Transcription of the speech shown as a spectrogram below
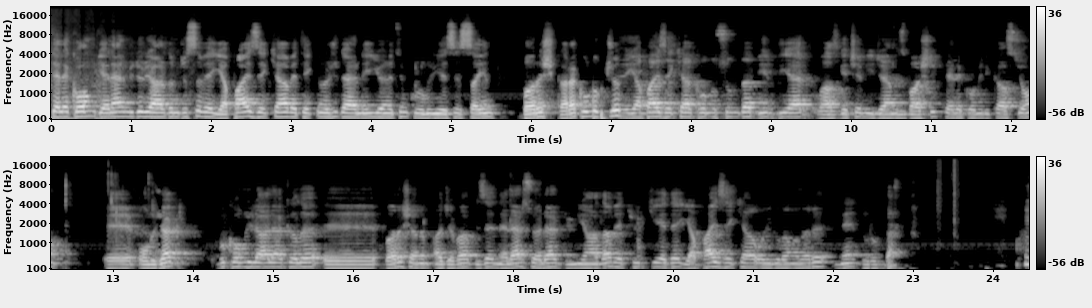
Telekom Genel Müdür Yardımcısı ve Yapay Zeka ve Teknoloji Derneği Yönetim Kurulu üyesi Sayın Barış Karakullukçu. E, Yapay zeka konusunda bir diğer vazgeçemeyeceğimiz başlık telekomünikasyon e, olacak. Bu konuyla alakalı e, Barış Hanım acaba bize neler söyler? Dünyada ve Türkiye'de yapay zeka uygulamaları ne durumda? E,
